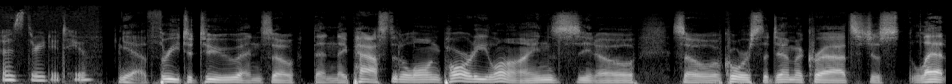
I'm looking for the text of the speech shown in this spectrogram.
It was three to two. Yeah, three to two, and so then they passed it along party lines, you know. So of course the Democrats just let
